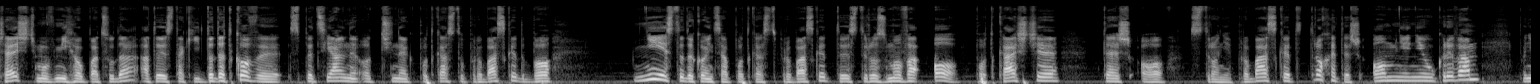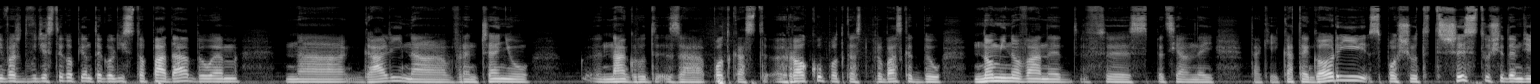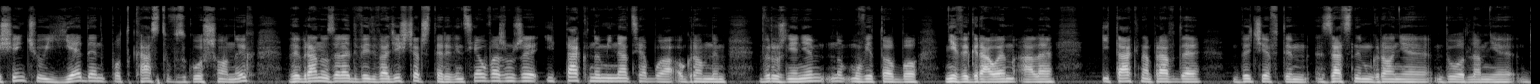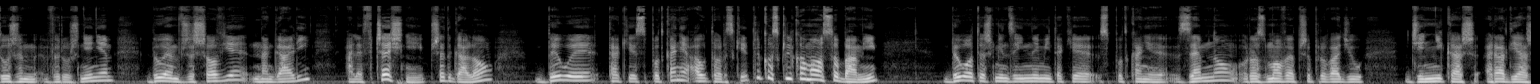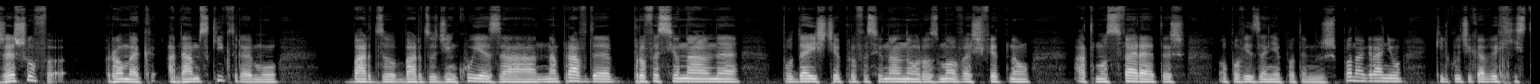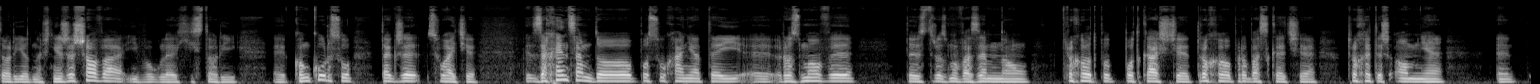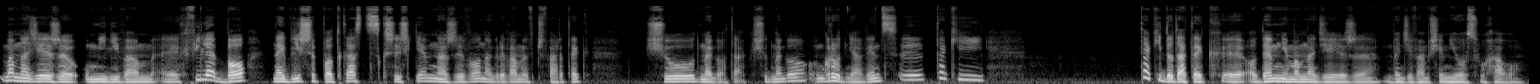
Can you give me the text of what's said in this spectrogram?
Cześć, mówi Michał Pacuda, a to jest taki dodatkowy, specjalny odcinek podcastu ProBasket, bo nie jest to do końca podcast ProBasket, to jest rozmowa o podcaście, też o stronie ProBasket, trochę też o mnie nie ukrywam, ponieważ 25 listopada byłem na gali, na wręczeniu nagród za podcast roku. Podcast ProBasket był nominowany w specjalnej takiej kategorii. Spośród 371 podcastów zgłoszonych wybrano zaledwie 24, więc ja uważam, że i tak nominacja była ogromnym wyróżnieniem. No, mówię to, bo nie wygrałem, ale i tak naprawdę bycie w tym zacnym gronie było dla mnie dużym wyróżnieniem. Byłem w Rzeszowie na gali, ale wcześniej, przed galą, były takie spotkania autorskie tylko z kilkoma osobami. Było też między innymi takie spotkanie ze mną. Rozmowę przeprowadził dziennikarz Radia Rzeszów, Romek Adamski, któremu bardzo, bardzo dziękuję za naprawdę profesjonalne podejście, profesjonalną rozmowę, świetną atmosferę, też opowiedzenie potem już po nagraniu kilku ciekawych historii odnośnie Rzeszowa i w ogóle historii e, konkursu. Także słuchajcie, zachęcam do posłuchania tej e, rozmowy. To jest rozmowa ze mną, trochę o podcaście, trochę o probaskecie, trochę też o mnie. E, mam nadzieję, że umili Wam chwilę, bo najbliższy podcast z Krzyśkiem na żywo nagrywamy w czwartek 7, tak, 7 grudnia, więc taki Taki dodatek e, ode mnie. Mam nadzieję, że będzie Wam się miło słuchało.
